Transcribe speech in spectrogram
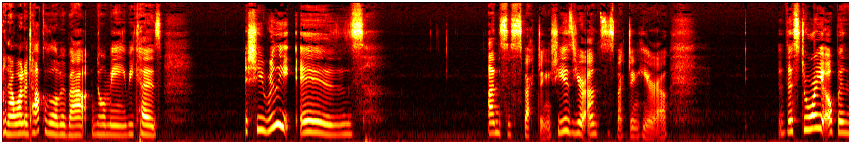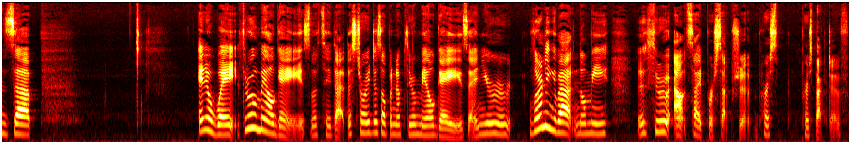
And I want to talk a little bit about Nomi because she really is unsuspecting. She is your unsuspecting hero. The story opens up in a way through a male gaze. Let's say that. The story does open up through a male gaze, and you're learning about Nomi through outside perception pers- perspective.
